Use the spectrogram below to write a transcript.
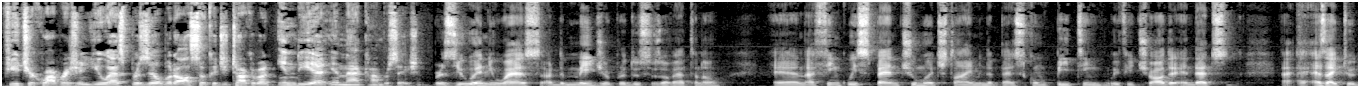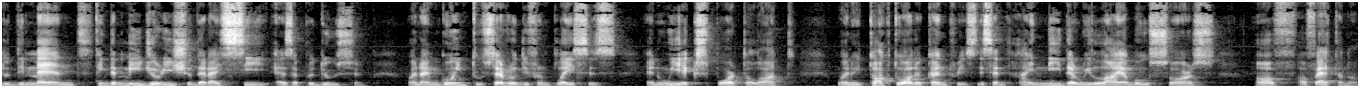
future cooperation, US, Brazil, but also could you talk about India in that conversation? Brazil and US are the major producers of ethanol. And I think we spend too much time in the past competing with each other. And that's, as I told you, demand. I think the major issue that I see as a producer when I'm going to several different places and we export a lot, when we talk to other countries, they said, I need a reliable source of, of ethanol.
